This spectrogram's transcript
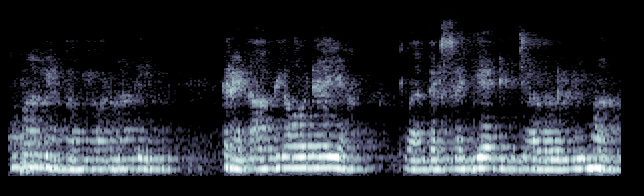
Umat yang kami hormati, kereta api Lodaya telah tersedia di jalur 5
